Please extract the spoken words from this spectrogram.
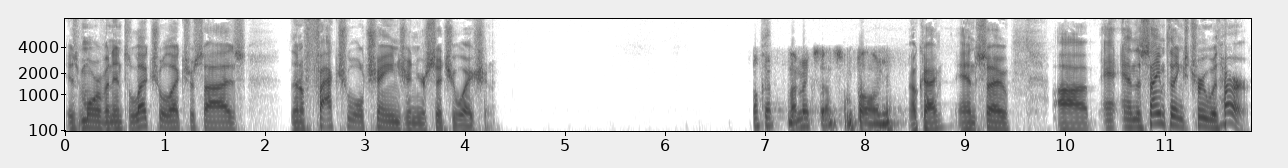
is more of an intellectual exercise than a factual change in your situation. Okay, that makes sense. I'm following you. Okay. And so, uh, and, and the same thing's true with her.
